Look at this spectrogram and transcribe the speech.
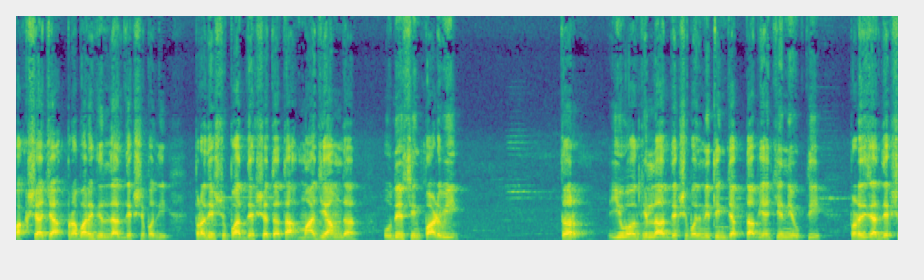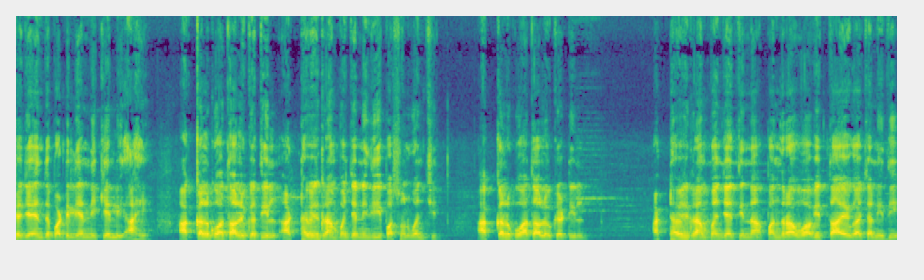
पक्षाच्या प्रभारी जिल्हाध्यक्षपदी प्रदेश उपाध्यक्ष तथा माजी आमदार उदयसिंग पाडवी तर युवा जिल्हाध्यक्षपदी नितीन जगताप यांची नियुक्ती प्रदेशाध्यक्ष जयंत पाटील यांनी केली आहे. अक्कलकोवा तालुक्यातील अठ्ठावीस ग्रामपंचायत निधीपासून वंचित. अक्कलकुवा तालुक्यातील अठ्ठावीस ग्रामपंचायतींना पंधरावा वित्त आयोगाचा निधी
